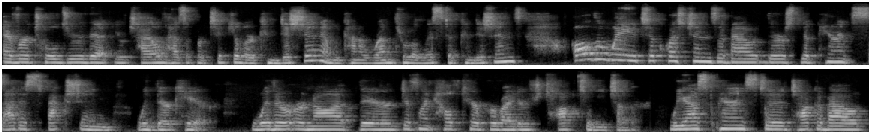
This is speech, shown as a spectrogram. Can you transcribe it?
ever told you that your child has a particular condition? And we kind of run through a list of conditions, all the way to questions about there's the parent's satisfaction with their care whether or not their different healthcare providers talk to each other. We ask parents to talk about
